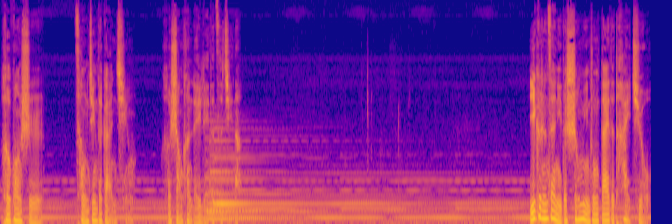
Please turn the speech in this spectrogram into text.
何况是曾经的感情和伤痕累累的自己呢？一个人在你的生命中待得太久，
